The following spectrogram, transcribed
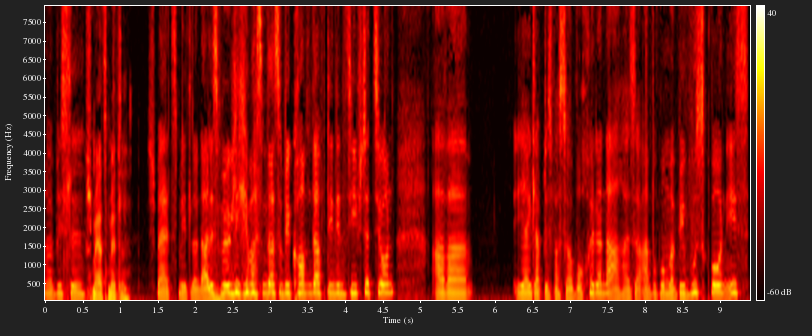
nur ein bisschen. Schmerzmittel. Schmerzmittel und alles mhm. Mögliche, was man da so bekommt auf der Intensivstation. Aber ja, ich glaube, das war so eine Woche danach. Also einfach, wo man bewusst geworden ist,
